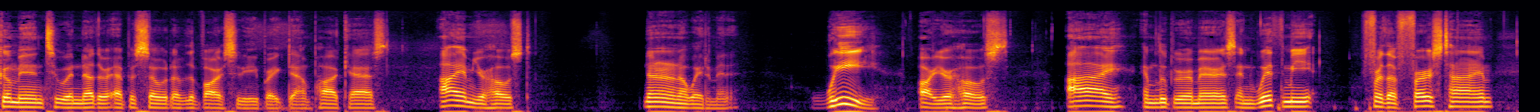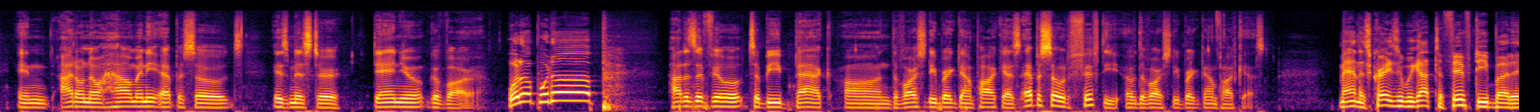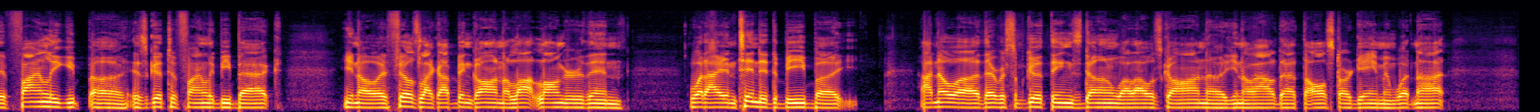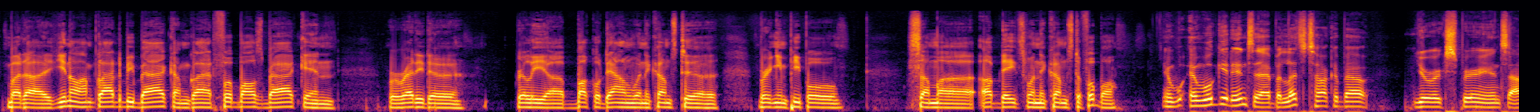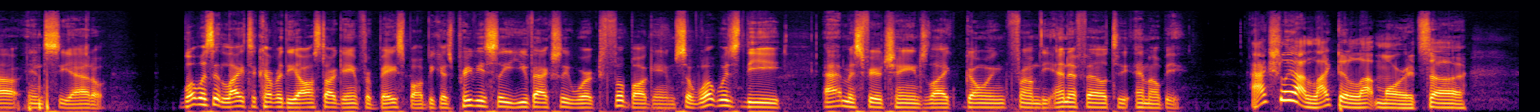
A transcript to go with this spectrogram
Welcome into another episode of the Varsity Breakdown Podcast. I am your host. No, no, no, no, wait a minute. We are your hosts. I am Lupe Ramirez, and with me for the first time in I don't know how many episodes is Mr. Daniel Guevara. What up? What up? How does it feel to be back on the Varsity Breakdown Podcast, episode 50 of the Varsity Breakdown Podcast? Man, it's crazy. We got to 50, but it finally uh, is good to finally be back. You know, it feels like I've been gone a lot longer than what I intended to be, but I know uh, there were some good things done while I was gone, uh, you know, out at the All Star game and whatnot. But, uh, you know, I'm glad to be back. I'm glad football's back and we're ready to really uh, buckle down when it comes to bringing people some uh, updates when it comes to football. And, w- and we'll get into that, but let's talk about your experience out in Seattle. What was it like to cover the All Star game for baseball? Because previously you've actually worked football games. So, what was the atmosphere change like going from the NFL to MLB? Actually, I liked it a lot more. It's uh,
